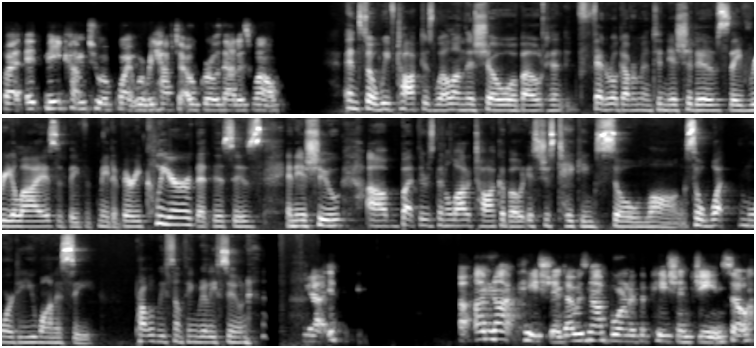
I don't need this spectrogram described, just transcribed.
but it may come to a point where we have to outgrow that as well. And so we've talked as well on this show about federal government initiatives. They've realized that they've made it very clear that this is an issue, uh, but there's been a lot of talk about it's just taking so long. So what more do you want to see? Probably something really soon. yeah, it, I'm not patient. I was not born with a patient gene. So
